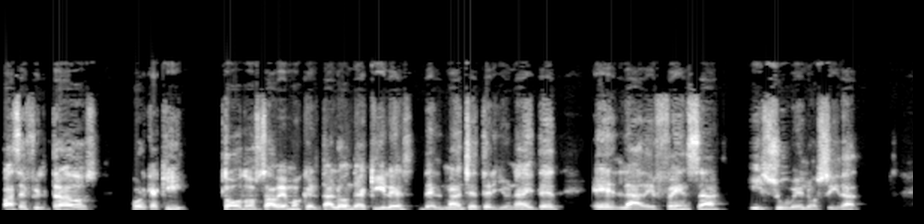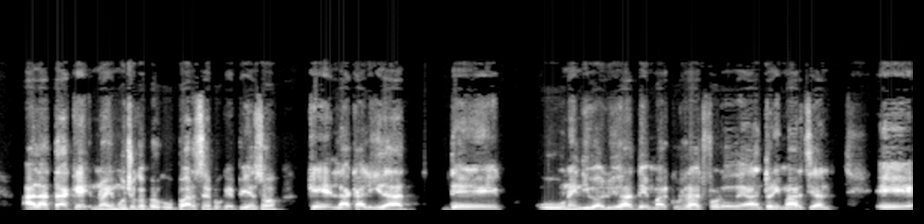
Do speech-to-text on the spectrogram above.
pases filtrados, porque aquí todos sabemos que el talón de Aquiles del Manchester United es la defensa y su velocidad. Al ataque no hay mucho que preocuparse porque pienso que la calidad de una individualidad de Marcus Rashford o de Anthony Martial eh,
